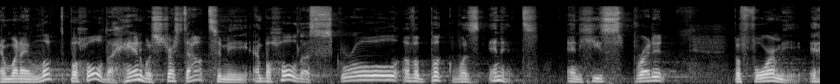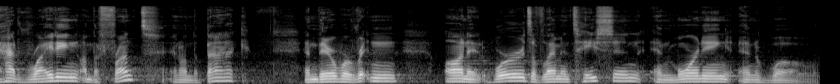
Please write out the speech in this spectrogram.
And when I looked, behold, a hand was stretched out to me, and behold, a scroll of a book was in it. And he spread it before me. It had writing on the front and on the back, and there were written on it words of lamentation and mourning and woe.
